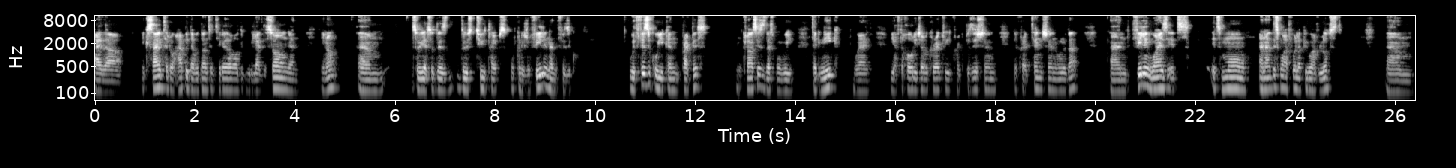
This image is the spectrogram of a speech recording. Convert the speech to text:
either excited or happy that we're dancing together or we like the song and you know um so yeah so there's those two types of connection feeling and physical with physical you can practice. In classes that's when we technique where you have to hold each other correctly correct position the correct tension all of that. And feeling wise it's it's more and I, this is what i feel like people have lost um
